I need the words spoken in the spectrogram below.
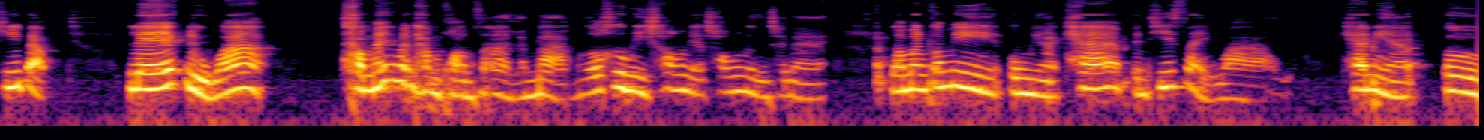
ที่แบบเล็กหรือว่าทำให้มันทำความสะอาดลำบากมันก็คือมีช่องเนี้ยช่องหนึ่งใช่ไหมแล้วมันก็มีตรงเนี้ยแค่เป็นที่ใส่วาล์วแค่เนี้ย เออ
